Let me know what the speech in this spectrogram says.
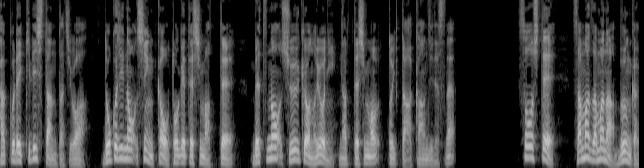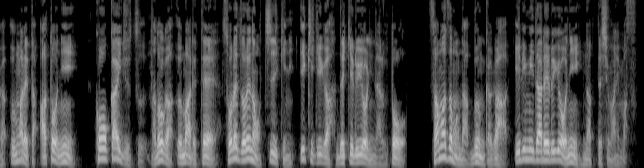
隠れキリシタンたちは独自の進化を遂げてしまって、別の宗教のようになってしまうといった感じですね。そうして様々な文化が生まれた後に、公開術などが生まれて、それぞれの地域に行き来ができるようになると、様々な文化が入り乱れるようになってしまいます。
